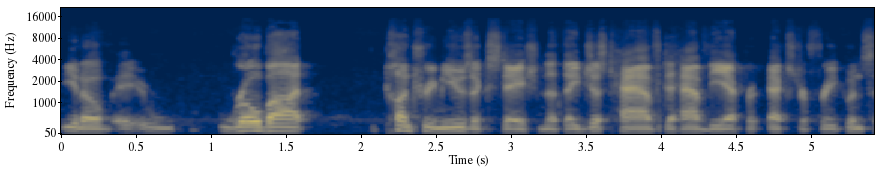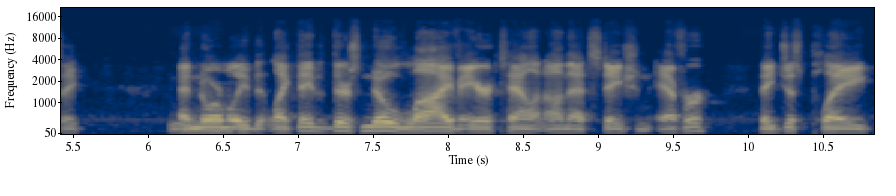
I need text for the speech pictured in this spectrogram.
you know, robot country music station that they just have to have the extra frequency. And mm-hmm. normally, that like they, there's no live air talent on that station ever. They just play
